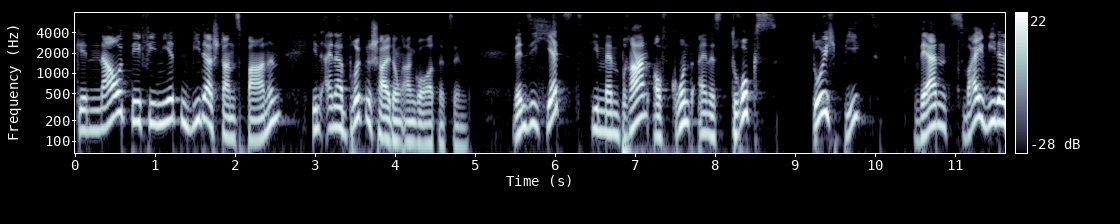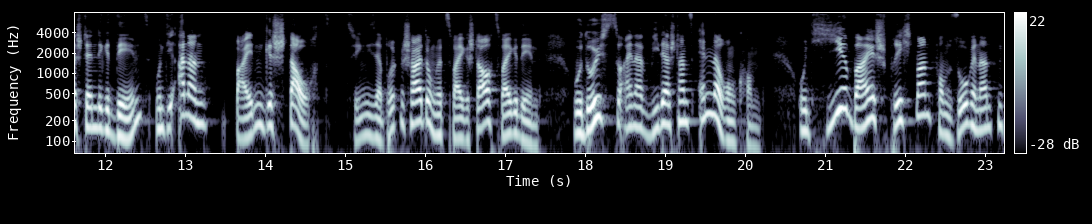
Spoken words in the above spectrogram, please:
genau definierten Widerstandsbahnen in einer Brückenschaltung angeordnet sind. Wenn sich jetzt die Membran aufgrund eines Drucks durchbiegt, werden zwei Widerstände gedehnt und die anderen beiden gestaucht. Deswegen dieser Brückenschaltung, nur zwei gestaucht, zwei gedehnt, wodurch es zu einer Widerstandsänderung kommt. Und hierbei spricht man vom sogenannten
